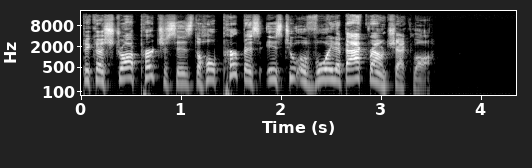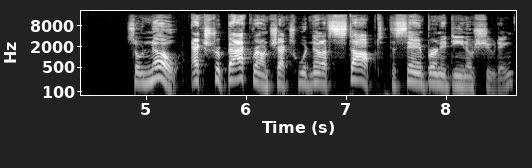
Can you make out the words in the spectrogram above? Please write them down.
because straw purchases, the whole purpose is to avoid a background check law. So, no, extra background checks would not have stopped the San Bernardino shooting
